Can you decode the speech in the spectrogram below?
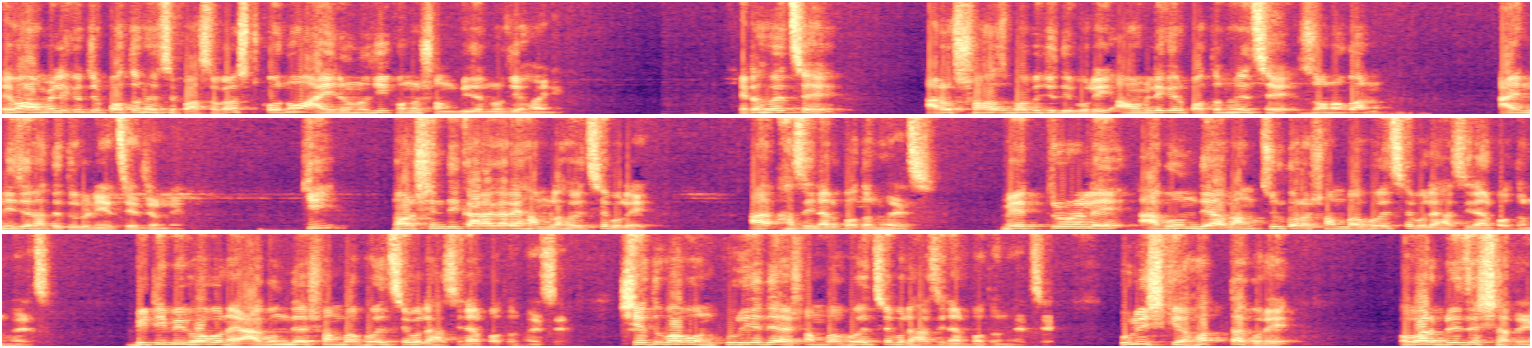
এবং আওয়ামী লীগের যে পতন হয়েছে পাঁচ আগস্ট, কোনো আইন অনুযায়ী, কোনো সংবিধান অনুযায়ী হয়নি। এটা হয়েছে, আরও সহজভাবে যদি বলি, আওয়ামী লীগের পতন হয়েছে, জনগণ আইন নিজের হাতে তুলে নিয়েছে এর জন্য। কি? নরসিংদী কারাগারে হামলা হয়েছে বলে হাসিনার পতন হয়েছে। মেট্রো রেলে আগুন দেওয়া ভাঙচুর করা সম্ভব হয়েছে বলে হাসিনার পতন হয়েছে। বিটিভি ভবনে আগুন দেওয়া সম্ভব হয়েছে বলে হাসিনার পতন হয়েছে। সেতু ভবন পুড়িয়ে দেওয়া সম্ভব হয়েছে বলে হাসিনার পতন হয়েছে। পুলিশকে হত্যা করে ওভারব্রিজের সাথে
